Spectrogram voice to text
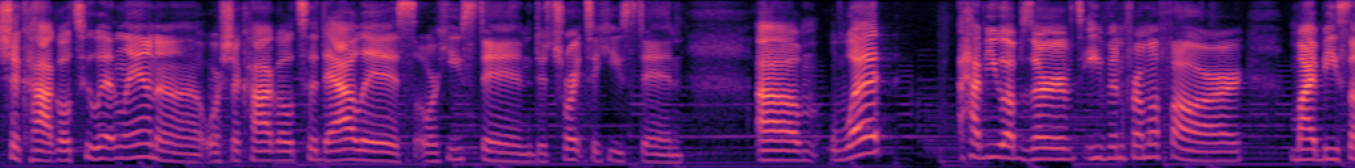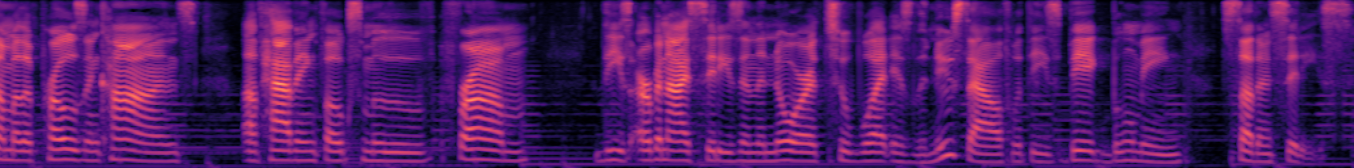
Chicago to Atlanta, or Chicago to Dallas, or Houston, Detroit to Houston. Um, what have you observed, even from afar, might be some of the pros and cons of having folks move from these urbanized cities in the north to what is the new south with these big booming southern cities?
